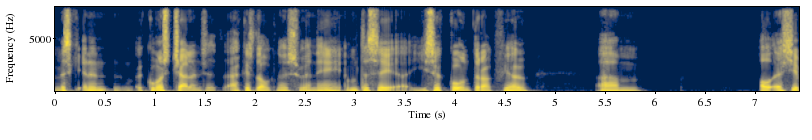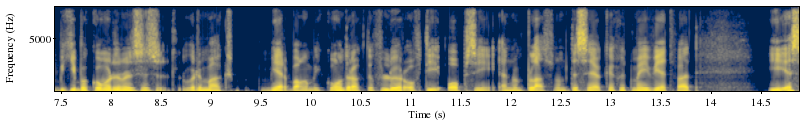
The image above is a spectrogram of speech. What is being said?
miskien in kom ons challenge dit. Ek is dalk nou so, nê, nee, om te sê hier's 'n kontrak vir jou. Um al is jy bietjie bekommerd oor dis oor die maks meer bang om die kontrak te verloor of die opsie en in plaas van om te sê okay goed, maar jy weet wat hier is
